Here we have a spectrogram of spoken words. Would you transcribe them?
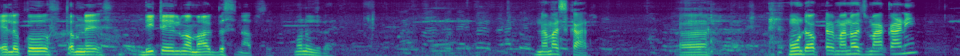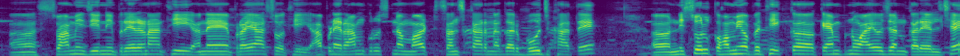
એ લોકો તમને ડિટેલમાં માર્ગદર્શન આપશે. મનોજભાઈ. નમસ્કાર. હું ડૉક્ટર મનોજ માકાણી. સ્વામીજીની પ્રેરણાથી અને પ્રયાસોથી આપણે રામકૃષ્ણ મઠ સંસ્કારનગર ભુજ ખાતે નિઃશુલ્ક હોમિયોપેથિક કેમ્પનું આયોજન કરેલ છે.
